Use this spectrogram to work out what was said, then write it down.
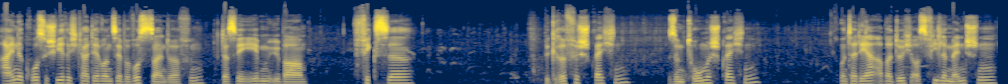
eine große Schwierigkeit, der wir uns sehr bewusst sein dürfen, dass wir eben über fixe Begriffe sprechen, Symptome sprechen, unter der aber durchaus viele Menschen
